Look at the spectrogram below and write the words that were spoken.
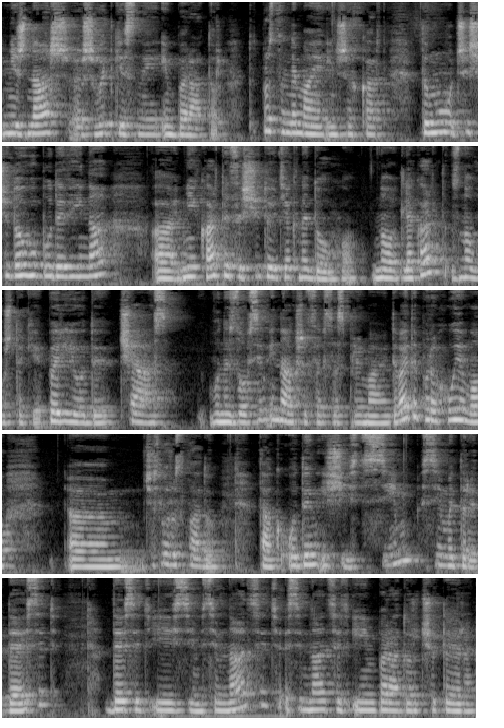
ніж наш е, швидкісний імператор. Тут просто немає інших карт. Тому чи ще довго буде війна? Е, Ні, карти це щитують як недовго. Но для карт знову ж таки періоди, час. Вони зовсім інакше це все сприймають. Давайте порахуємо е, число розкладу. Так, 1 і 6 – 7, 7 і 3 – 10, 10 і 7 – 17, 17 і імператор 4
